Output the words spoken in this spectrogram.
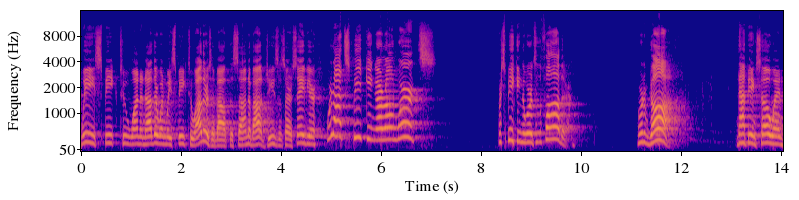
we speak to one another, when we speak to others about the Son, about Jesus our Savior, we're not speaking our own words. We're speaking the words of the Father, the Word of God. That being so, when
